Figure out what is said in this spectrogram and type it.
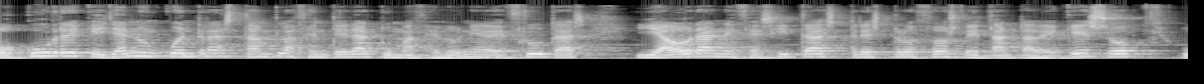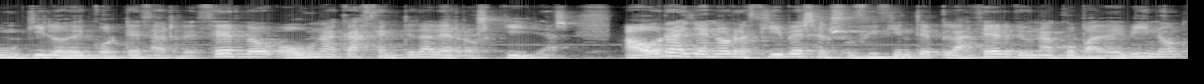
Ocurre que ya no encuentras tan placentera tu macedonia de frutas y ahora necesitas tres trozos de tarta de queso, un kilo de cortezas de cerdo o una caja entera de rosquillas. Ahora ya no recibes el suficiente placer de una copa de vino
